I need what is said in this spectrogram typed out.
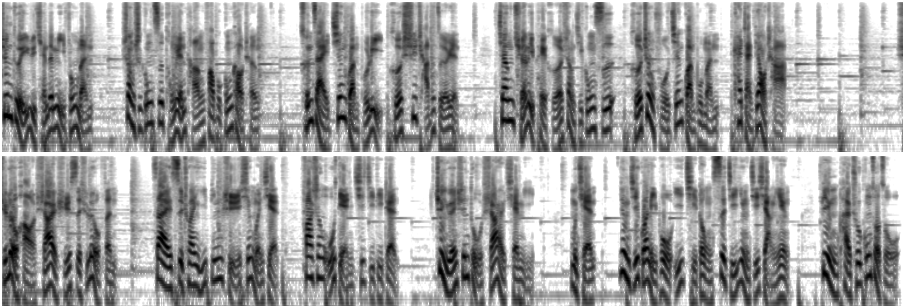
针对日前的蜜蜂门，上市公司同仁堂发布公告称，存在监管不力和失察的责任，将全力配合上级公司和政府监管部门开展调查。十六号十二时四十六分，在四川宜宾市兴文县发生五点七级地震，震源深度十二千米。目前，应急管理部已启动四级应急响应，并派出工作组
